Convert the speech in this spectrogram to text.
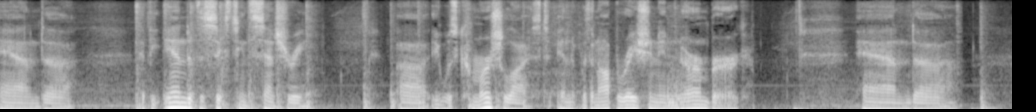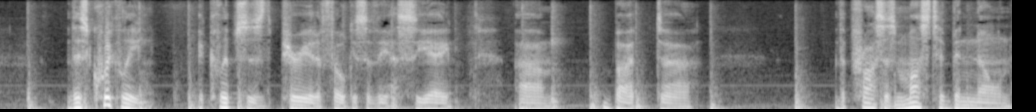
and uh, at the end of the 16th century, uh, it was commercialized in, with an operation in Nuremberg. And uh, this quickly eclipses the period of focus of the SCA, um, but uh, the process must have been known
